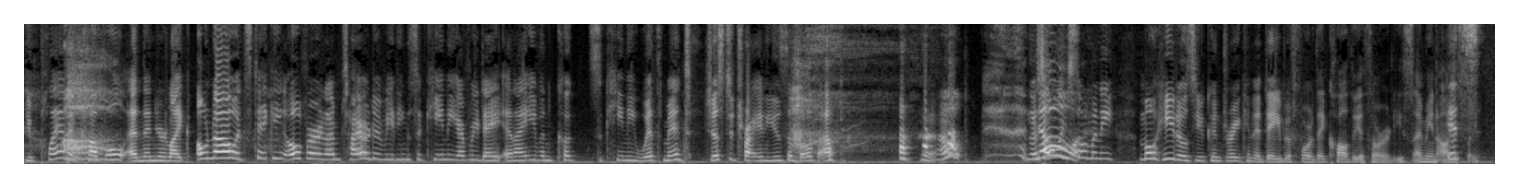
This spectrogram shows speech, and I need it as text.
You plant a couple and then you're like, "Oh no, it's taking over and I'm tired of eating zucchini every day." And I even cook zucchini with mint just to try and use them both up. Help. There's No. only so many mojitos you can drink in a day before they call the authorities. I mean, honestly. It's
